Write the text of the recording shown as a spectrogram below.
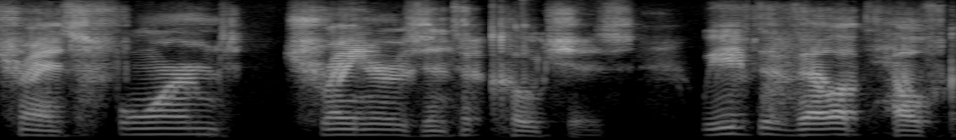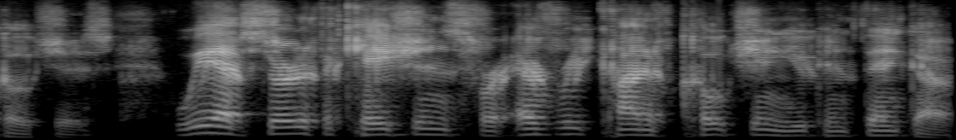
transformed trainers into coaches. We've developed health coaches. We have certifications for every kind of coaching you can think of.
